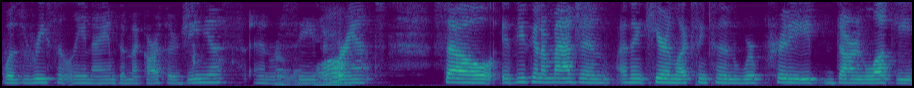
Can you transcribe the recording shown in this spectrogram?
was recently named a MacArthur Genius and Oh, received wow. a grant. So, if you can imagine, I think here in Lexington, we're pretty darn lucky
